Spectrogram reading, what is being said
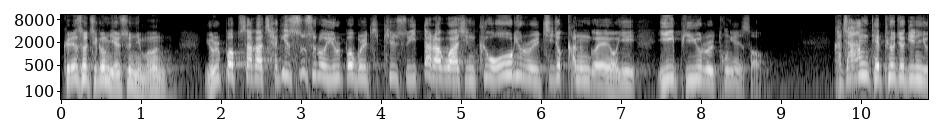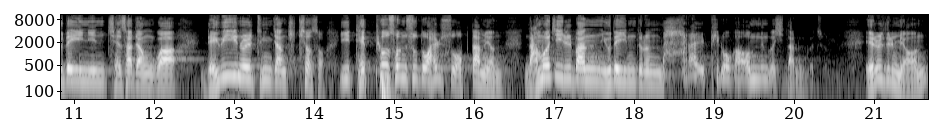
그래서 지금 예수님은 율법사가 자기 스스로 율법을 지킬 수 있다라고 하신 그 오류를 지적하는 거예요. 이, 이 비유를 통해서. 가장 대표적인 유대인인 제사장과 레위인을 등장시켜서 이 대표 선수도 할 수 없다면 나머지 일반 유대인들은 말할 필요가 없는 것이라는 거죠. 예를 들면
